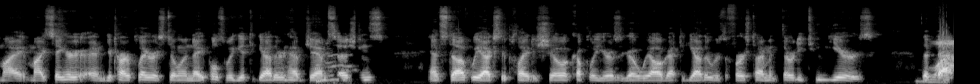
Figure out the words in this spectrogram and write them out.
my my singer and guitar player is still in Naples. We get together and have jam uh-huh. sessions and stuff. We actually played a show a couple of years ago. We all got together. It was the first time in 32 years that wow. that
